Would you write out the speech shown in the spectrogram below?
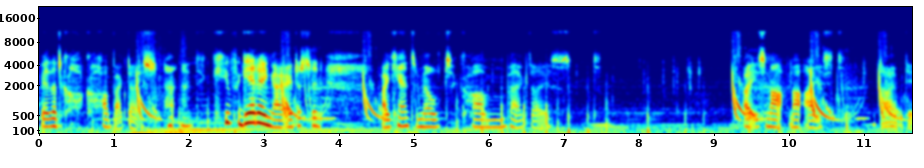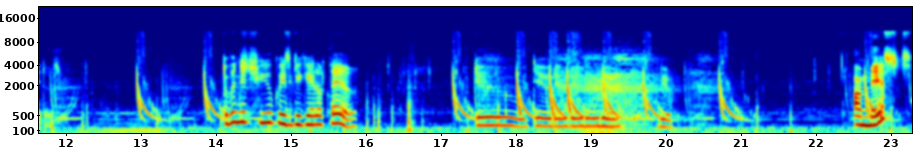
Okay, that's co compact ice. Keep forgetting. I, I just said I can't melt compact ice. Ice, not not iced. Die potatoes. So when did you guys get get up there? Do do do do do do do. I missed.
